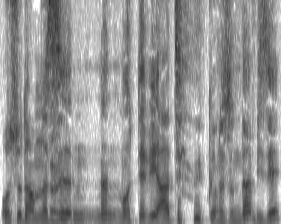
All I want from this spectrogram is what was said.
o su damlasının muhteviyatı konusunda bizi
